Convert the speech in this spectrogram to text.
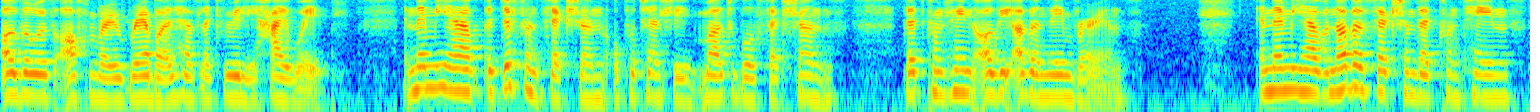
although it's often very rare, but it has like really high weight. And then we have a different section, or potentially multiple sections, that contain all the other name variants. And then we have another section that contains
